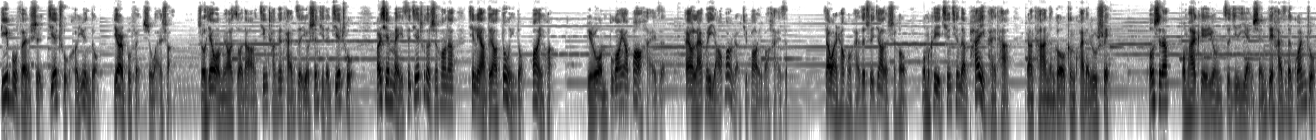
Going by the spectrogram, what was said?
第一部分是接触和运动，第二部分是玩耍。首先我们要做到经常跟孩子有身体的接触，而且每一次接触的时候呢，尽量都要动一动，晃一晃。比如，我们不光要抱孩子，还要来回摇晃着去抱一抱孩子。在晚上哄孩子睡觉的时候，我们可以轻轻地拍一拍他，让他能够更快的入睡。同时呢，我们还可以用自己的眼神对孩子的关注，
